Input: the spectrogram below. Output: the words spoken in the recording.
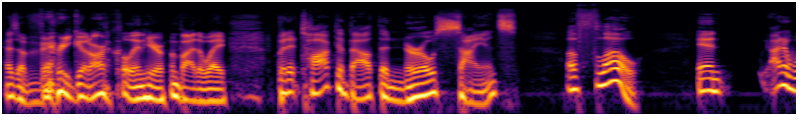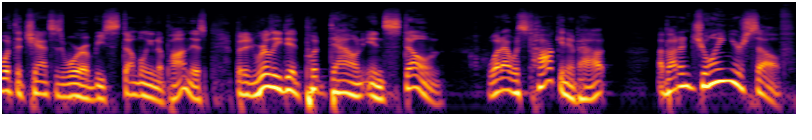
Has a very good article in here, by the way, but it talked about the neuroscience of flow. And I don't know what the chances were of me stumbling upon this, but it really did put down in stone what I was talking about about enjoying yourself.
